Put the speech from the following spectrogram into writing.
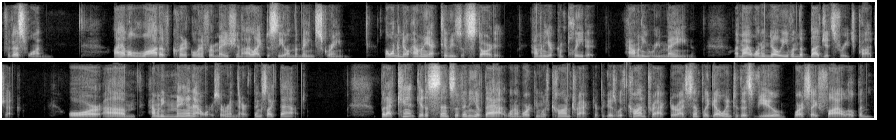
for this one, I have a lot of critical information I like to see on the main screen. I want to know how many activities have started, how many are completed, how many remain. I might want to know even the budgets for each project or um, how many man hours are in there, things like that. But I can't get a sense of any of that when I'm working with Contractor because with Contractor, I simply go into this view where I say File Open.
